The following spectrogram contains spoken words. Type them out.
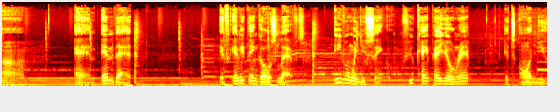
Um, and in that, if anything goes left, even when you're single, if you can't pay your rent, it's on you.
